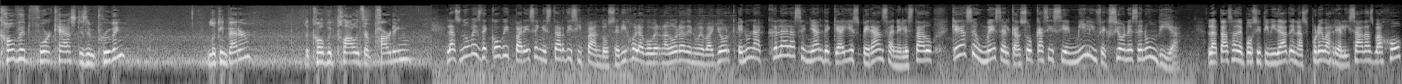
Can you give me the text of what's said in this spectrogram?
COVID forecast is improving looking better. The COVID clouds are parting. Las nubes de COVID parecen estar disipándose, dijo la gobernadora de Nueva York en una clara señal de que hay esperanza en el estado que hace un mes alcanzó casi 100.000 infecciones en un día. La tasa de positividad en las pruebas realizadas bajó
